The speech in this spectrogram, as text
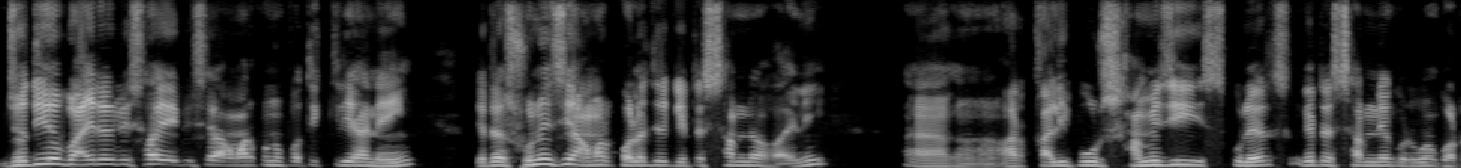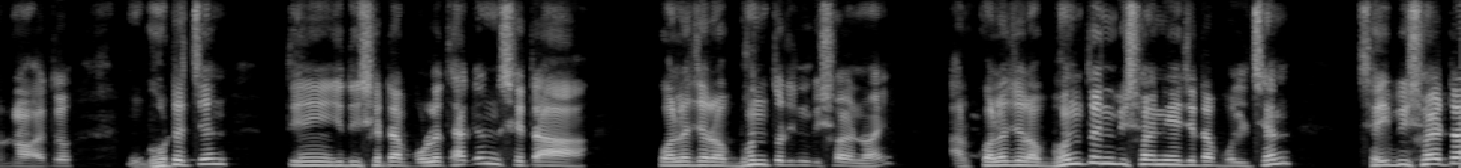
যদিও বাইরের বিষয়, এই বিষয়ে আমার কোনো প্রতিক্রিয়া নেই, যেটা শুনেছি আমার কলেজের গেটের সামনে হয়নি। আর কালীপুর স্বামীজি স্কুলের গেটের সামনে ঘটনা হয়তো ঘটেছেন তিনি যদি সেটা বলে থাকেন সেটা কলেজের অভ্যন্তরীণ বিষয় নয়। আর কলেজের অভ্যন্তরীণ বিষয় নিয়ে যেটা বলছেন সেই বিষয়টা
